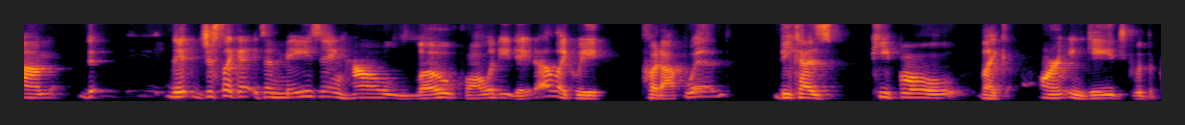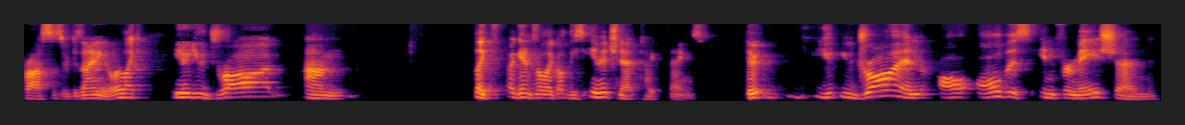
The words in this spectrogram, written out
um, the, they, just like a, it's amazing how low quality data like we put up with because people like aren't engaged with the process of designing it. Or like you know you draw um like again for like all these ImageNet type things. There you you draw in all all this information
